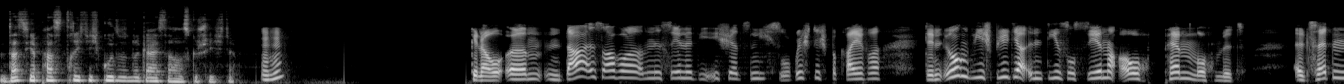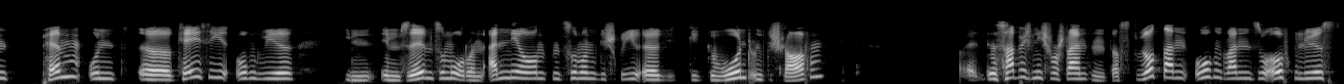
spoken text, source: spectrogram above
Und das hier passt richtig gut in so eine Geisterhausgeschichte. Mhm. Genau, ähm, da ist aber eine Szene, die ich jetzt nicht so richtig begreife, denn irgendwie spielt ja in dieser Szene auch Pam noch mit. Als hätten Pam und äh, Casey irgendwie in, im selben Zimmer oder in annähernden Zimmern äh, ge- gewohnt und geschlafen. Äh, Das habe ich nicht verstanden. Das wird dann irgendwann so aufgelöst.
